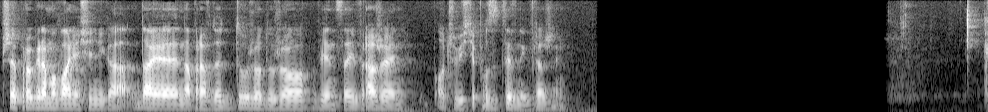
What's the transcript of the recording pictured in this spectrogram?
przeprogramowanie silnika daje naprawdę dużo, dużo więcej wrażeń, oczywiście pozytywnych wrażeń. Ok,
